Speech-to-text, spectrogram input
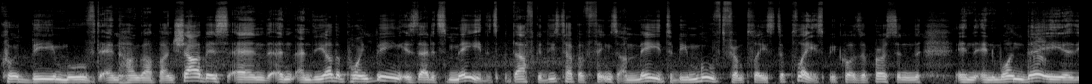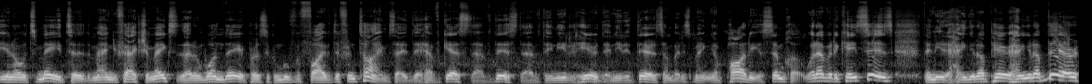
could be moved and hung up on Shabbos. And, and, and the other point being is that it's made, it's bedafka, these type of things are made to be moved from place to place because a person in, in one day, you know, it's made to, the manufacturer makes it that in one day a person can move it five different times. They, they have guests, they have this, they, have, they need it here, they need it there, somebody's a party, a simcha, whatever the case is, they need to hang it up here, hang it up there.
